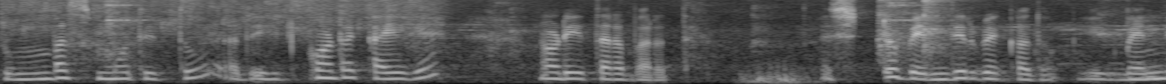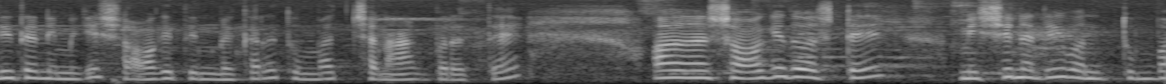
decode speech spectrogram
ತುಂಬ ಸ್ಮೂತ್ ಇತ್ತು. ಅದು ಇಟ್ಕೊಂಡ್ರೆ ಕೈಗೆ ನೋಡಿ, ಈ ಥರ ಬರುತ್ತೆ. ಎಷ್ಟು ಬೆಂದಿರಬೇಕದು. ಈಗ ಬೆಂದಿದ್ದರೆ ನಿಮಗೆ ಶಾವಿಗೆ ತಿನ್ಬೇಕಾದ್ರೆ ತುಂಬ ಚೆನ್ನಾಗಿ ಬರುತ್ತೆ. ಶಾವಿಗೆದು ಅಷ್ಟೇ. ಮಿಷಿನಲ್ಲಿ ಒಂದು ತುಂಬ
